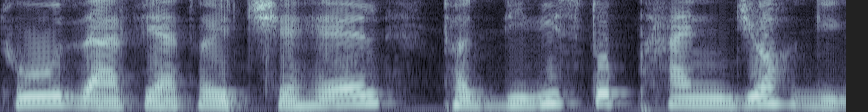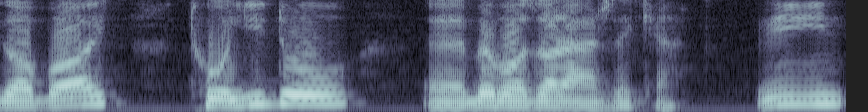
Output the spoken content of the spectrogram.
تو ظرفیت های 40 تا 250 گیگابایت تولید و به بازار عرضه کرد. این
